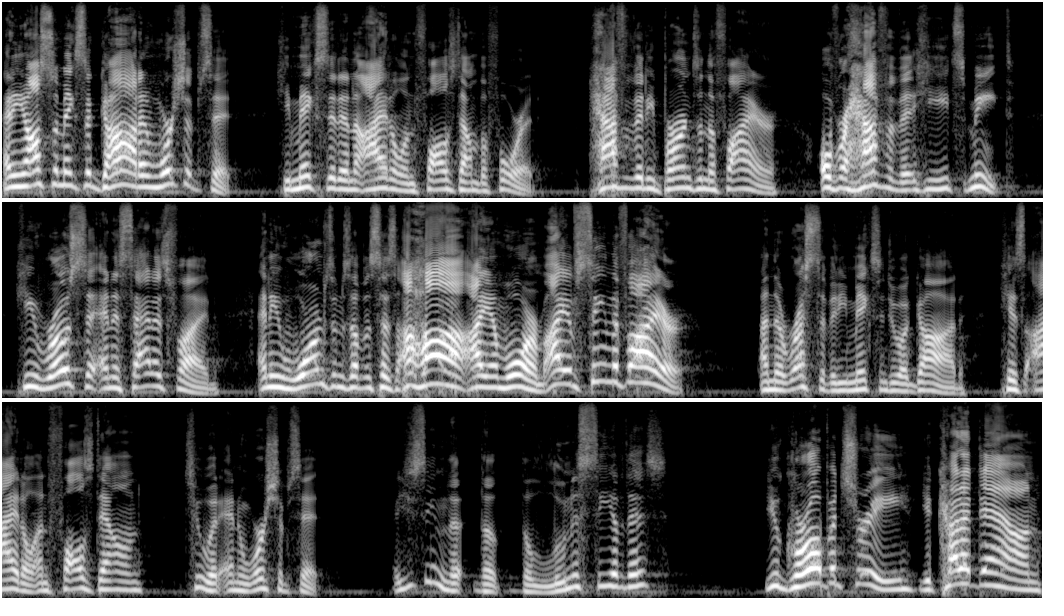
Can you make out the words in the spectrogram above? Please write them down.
And he also makes a god and worships it. He makes it an idol and falls down before it. Half of it he burns in the fire. Over half of it he eats meat. He roasts it and is satisfied. And he warms himself and says, Aha, I am warm. I have seen the fire. And the rest of it he makes into a god, his idol, and falls down to it and worships it. Are you seeing the, the, the lunacy of this? You grow up a tree, you cut it down,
